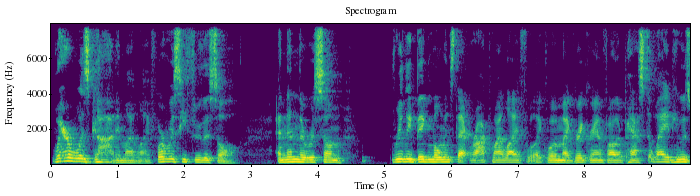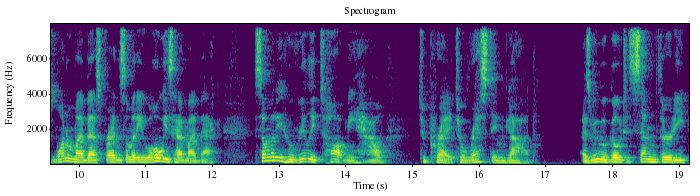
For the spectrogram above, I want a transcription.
Where was God in my life? Where was He through this all? And then there were some really big moments that rocked my life, like when my great grandfather passed away, and he was one of my best friends, somebody who always had my back, somebody who really taught me how to pray, to rest in God as we would go to 7:30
